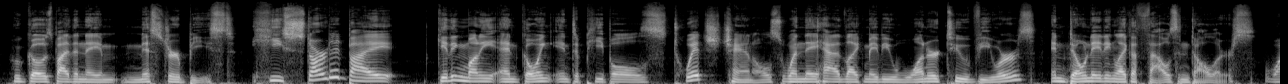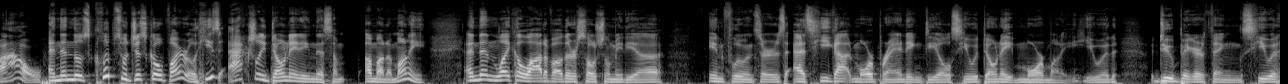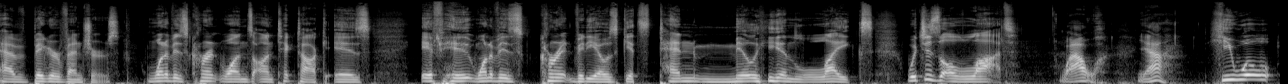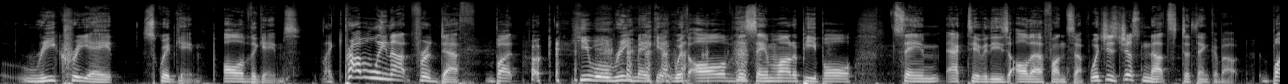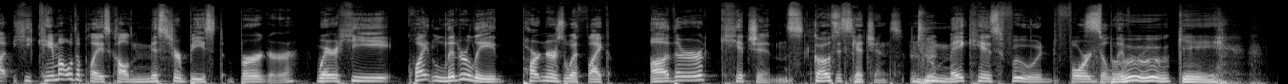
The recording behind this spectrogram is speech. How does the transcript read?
who goes by the name Mr. Beast. He started by getting money and going into people's Twitch channels when they had like maybe one or two viewers and donating like a thousand dollars Wow. and then those clips would just go viral. He's actually donating this am- amount of money. And then, like a lot of other social media influencers, as he got more branding deals, he would donate more money. He would do bigger things. He would have bigger ventures. One of his current ones on TikTok is if his one of his current videos gets 10 million likes, which is a lot Wow. Yeah. he will recreate Squid Game, all of the games. Like- probably not for death, but he will remake it with all of the same amount of people, same activities, all that fun stuff, which is just nuts to think about. But he came out with a place called Mr. Beast Burger where he quite literally partners with like other kitchens Ghost This- kitchens. to mm-hmm. make his food for delivery.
